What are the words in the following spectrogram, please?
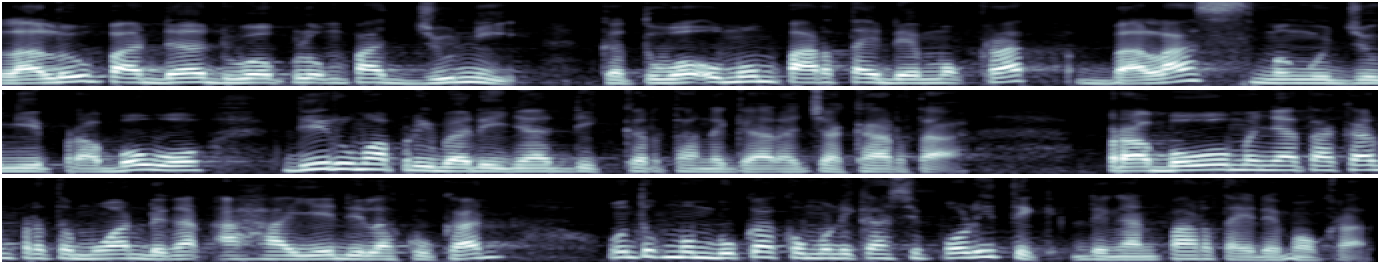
Lalu pada 24 Juni Ketua Umum Partai Demokrat balas mengunjungi Prabowo di rumah pribadinya di Kertanegara, Jakarta. Prabowo menyatakan pertemuan dengan AHY dilakukan untuk membuka komunikasi politik dengan Partai Demokrat.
